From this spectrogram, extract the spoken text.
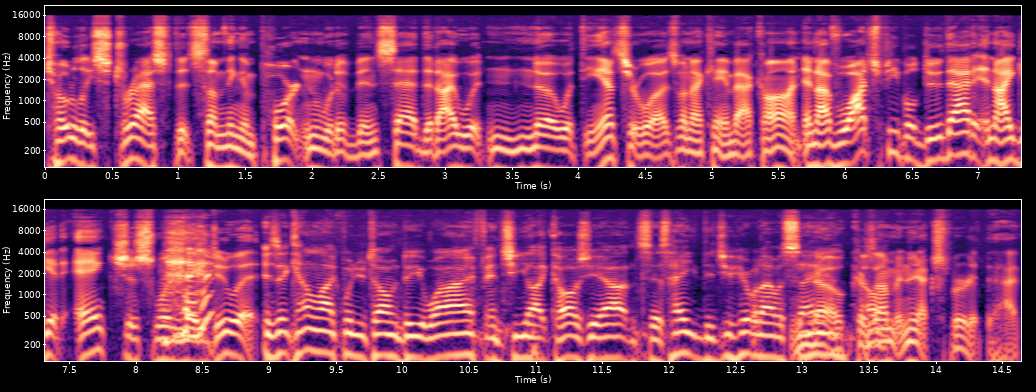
totally stressed that something important would have been said that I wouldn't know what the answer was when I came back on. And I've watched people do that, and I get anxious when they do it. Is it kind of like when you're talking to your wife and she like calls you out and says, "Hey, did you hear what I was saying?" No, because Oh. I'm an expert at that.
